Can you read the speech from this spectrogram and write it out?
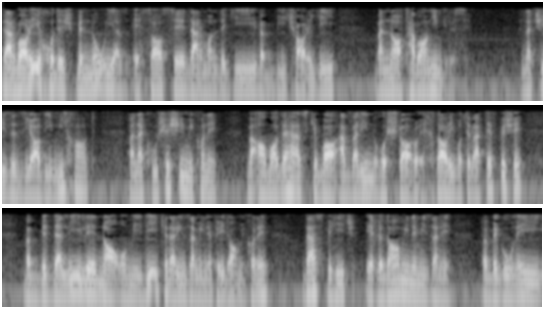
درباره خودش به نوعی از احساس درماندگی و بیچارگی و ناتوانی می‌رسه. نه چیز زیادی می‌خواد و نه کوششی می‌کنه و آماده هست که با اولین هشدار و اختاری متوقف بشه و به دلیل ناامیدی که در این زمینه پیدا می‌کنه دست به هیچ اقدامی نمی‌زنه و به گونه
